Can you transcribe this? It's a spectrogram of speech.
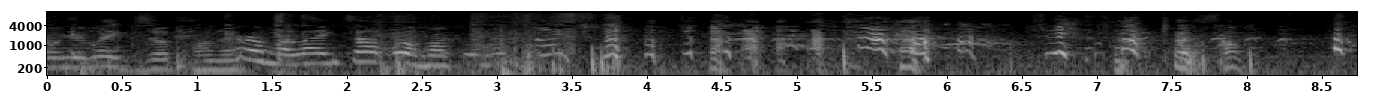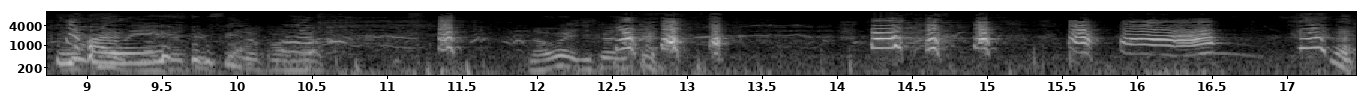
curl your legs up on there. Curl my legs up. Oh my goodness. Darlene. Get your feet up on. No, wait, you gotta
